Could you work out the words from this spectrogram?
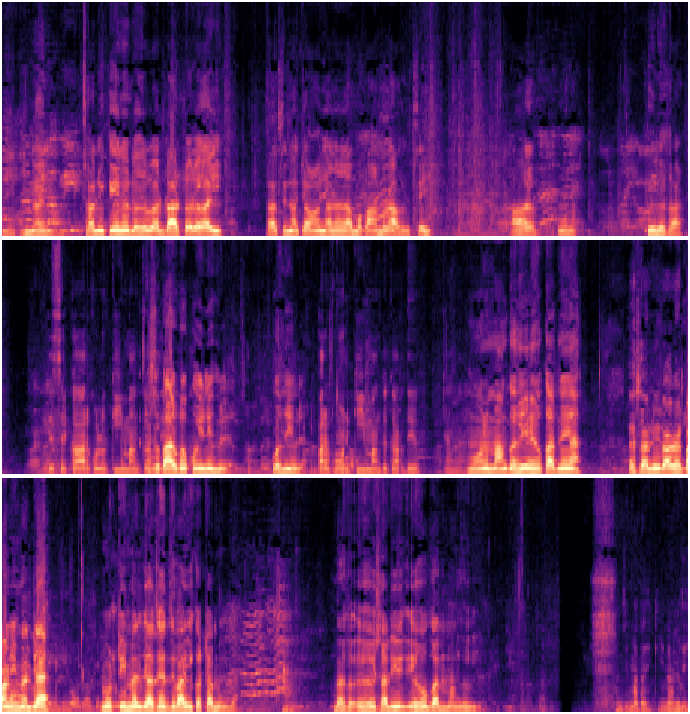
ਨਹੀਂ? ਕੀਤਾ? ਨਹੀਂ ਸਾਨੂੰ ਕਿਸੇ ਨੇ ਦੱਸਿਆ ਡਾਕਟਰ ਹੈਗਾ ਜੀ। ਅਸੀਂ ਨਾ ਚਾਹਾਂ ਜਾਣਾ ਦਾ ਮਕਾਨ ਬਣਾ ਕੇ ਦਿੱਤਾ ਜੀ। ਆ ਹੁਣ ਕਿਲੇ ਸਾਰ ਤੇ ਸਰਕਾਰ ਕੋਲੋਂ ਕੀ ਮੰਗ ਕਰਦੇ? ਸਰਕਾਰ ਕੋਲ ਕੋਈ ਨਹੀਂ ਮਿਲਿਆ। ਕੁਛ ਨਹੀਂ ਮਿਲਿਆ। ਪਰ ਹੁਣ ਕੀ ਮੰਗ ਕਰਦੇ ਹੋ? ਹੁਣ ਮੰਗ ਅਸੀਂ ਇਹੋ ਕਰਦੇ ਆ ਸਾਨੂੰ ਰਾਸ਼ਨ ਪਾਣੀ ਮਿਲ ਜਾਏ ਰੋਟੀ ਮਿਲ ਜਾਏ ਤੇ ਦਵਾਈ ਘੱਟਾ ਮਿਲ ਜਾਏ। ਬਸ ਇਹੋ ਹੀ ਸਾਡੀ ਇਹੋ ਗੱਲ ਮੰਗ ਹਾਂਜੀ ਮਾਤਾ ਜੀ ਕੀ ਨਾਮ ਜੀ?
